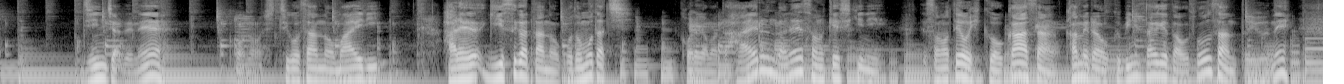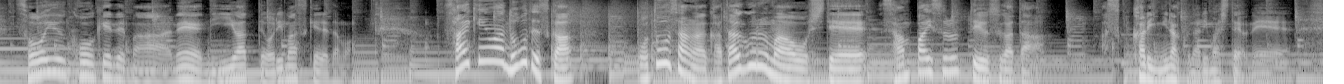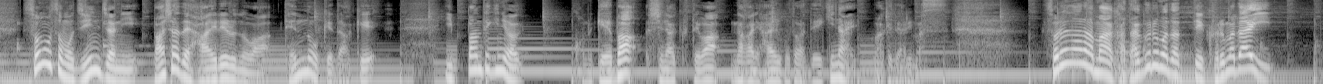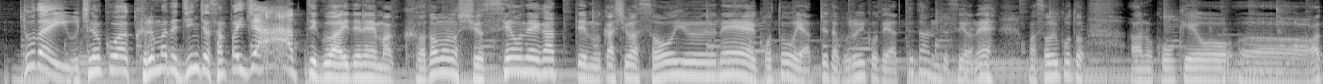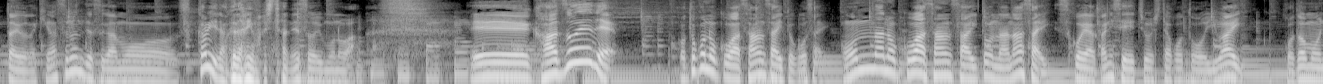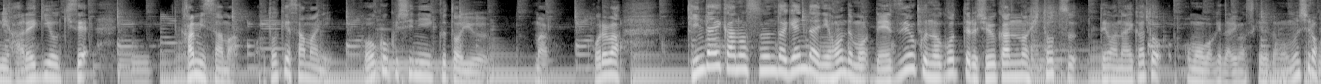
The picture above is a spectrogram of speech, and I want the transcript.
神社でねこの七五三のお参り晴れ着姿の子供たちこれがまた映えるんだねその景色にその手を引くお母さんカメラを首に下げたお父さんというねそういう光景でまあねにぎわっておりますけれども。最近はどうですか？お父さんが肩車をして参拝するっていう姿すっかり見なくなりましたよね。そもそも神社に馬車で入れるのは天皇家だけ。一般的にはこの下馬しなくては中に入ることができないわけであります。それならまあ肩車だって車代どうだいうちの子は車で神社参拝じゃーって具合でね、まあ、子供の出世を願って昔はそういうねことをやってた古いことやってたんですよね、まあ、そういうことあの光景をああったような気がするんですがもうすっかりなくなりましたね そういうものは、えー数えで男の子は3歳と5歳。女の子は3歳と7歳。健やかに成長したことを祝い子供に晴れ着を着せ神様仏様に報告しに行くというまあこれは近代化の進んだ現代日本でも根強く残っている習慣の一つではないかと思うわけでありますけれどもむしろ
